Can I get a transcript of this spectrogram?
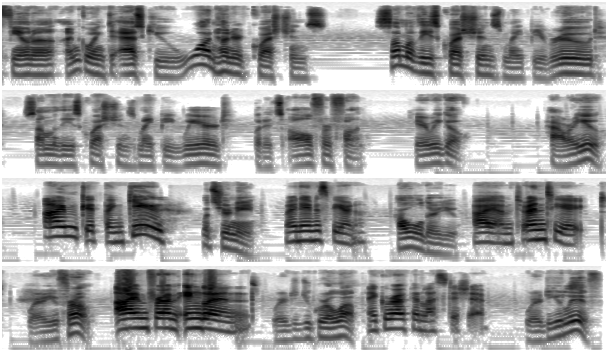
Fiona. I'm going to ask you 100 questions. Some of these questions might be rude, some of these questions might be weird, but it's all for fun. Here we go. How are you? I'm good, thank you. What's your name? My name is Fiona. How old are you? I am 28. Where are you from? I'm from England. Where did you grow up? I grew up in Leicestershire. Where do you live?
